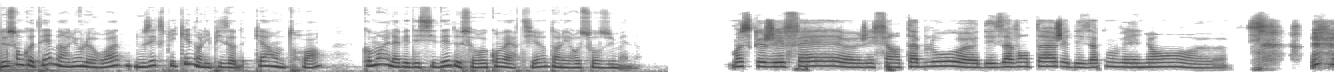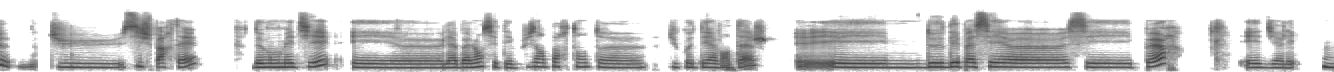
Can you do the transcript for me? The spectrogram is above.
De son côté, Marion Leroy nous expliquait dans l'épisode 43 comment elle avait décidé de se reconvertir dans les ressources humaines. Moi, ce que j'ai fait, euh, j'ai fait un tableau euh, des avantages et des inconvénients euh, du si je partais de mon métier et la balance était plus importante du côté avantage et, de dépasser ses peurs et d'y aller. Mmh.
